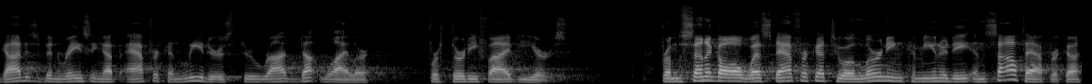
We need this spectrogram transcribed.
God has been raising up African leaders through Rod Duttweiler for 35 years. From Senegal, West Africa, to a learning community in South Africa,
